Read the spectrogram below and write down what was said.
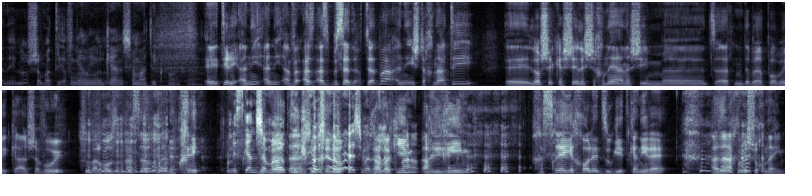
אני לא שמעתי אף פעם. אני, על- כן, שמעתי כבר. זה. אה, תראי, אני, אני, אבל, אז, אז בסדר, את יודעת מה? אני השתכנעתי, אה, לא שקשה לשכנע אנשים, אה, את מדברת פה בקהל שבוי, יובל רוזנבסר, ואנוכי, מסכן, שמע אותי כבר שלא 500 אלף רווקים, פעם. עריריים, חסרי יכולת זוגית כנראה, אז אנחנו משוכנעים.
